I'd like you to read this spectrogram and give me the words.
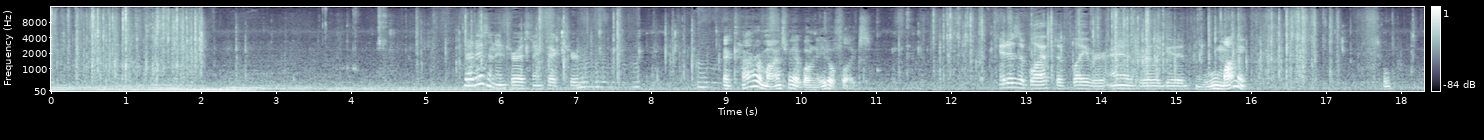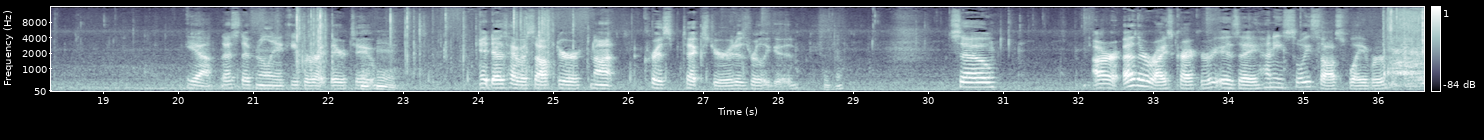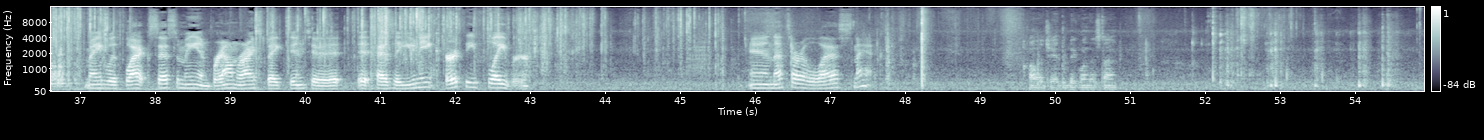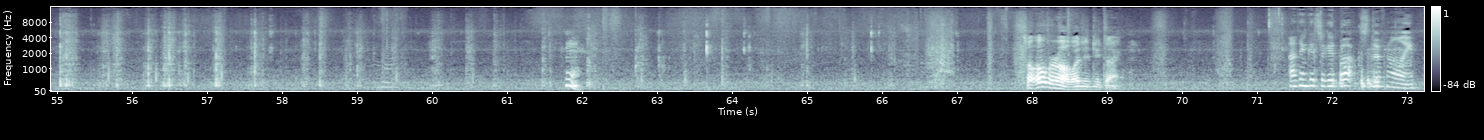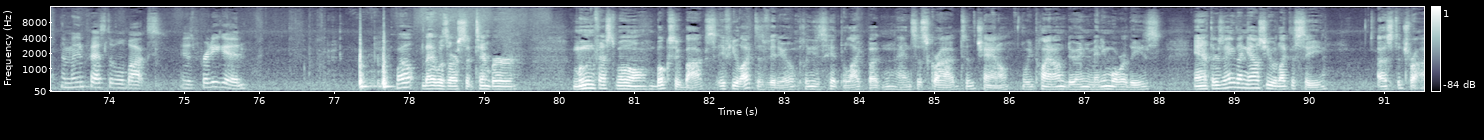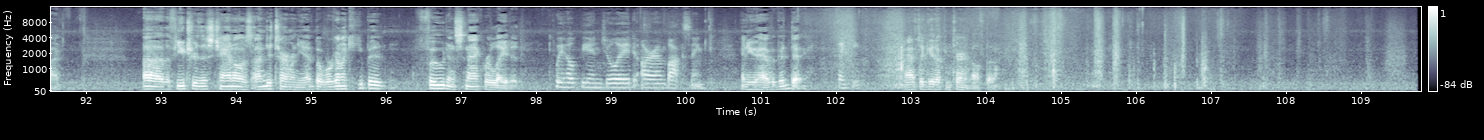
That is an interesting texture. It kind of reminds me of bonito flakes. It is a blast of flavor and it is really good. Umami. Yeah, that's definitely a keeper right there too. Mhm. It does have a softer, not crisp texture. It is really good. Okay. So, our other rice cracker is a honey soy sauce flavor made with black sesame and brown rice baked into it. It has a unique earthy flavor. And that's our last snack. I'll let you have the big one this time. Hmm. So overall, what did you think? I think it's a good box, definitely. The Moon Festival box is pretty good. Well, that was our September Moon Festival Bokksu box. If you like this video, please hit the like button and subscribe to the channel. We plan on doing many more of these. And if there's anything else you would like to see us to try, uh, the future of this channel is undetermined yet, but we're going to keep it food and snack related. We hope you enjoyed our unboxing. And you have a good day. Thank you. I have to get up and turn it off though.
